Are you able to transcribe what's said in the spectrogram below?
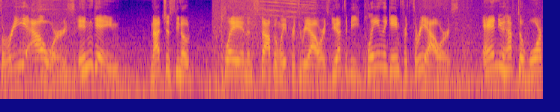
three hours in-game, not just, you know, play and then stop and wait for three hours. You have to be playing the game for three hours and you have to warp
